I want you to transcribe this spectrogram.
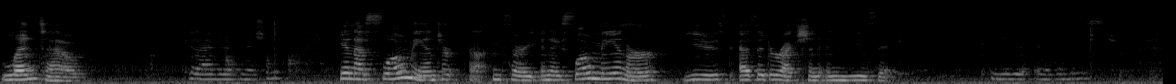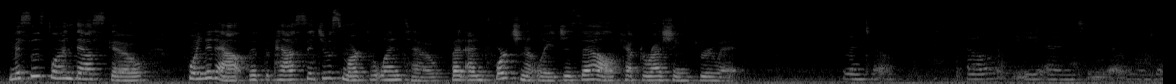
Lento. Could I have a definition? In a slow manner, uh, I'm sorry, in a slow manner used as a direction in music. Could you use it in a sentence? Mrs. Londesco pointed out that the passage was marked lento, but unfortunately Giselle kept rushing through it. Lento. L E N T O. Lento.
